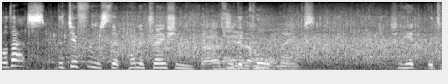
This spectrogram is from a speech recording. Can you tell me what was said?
Well, that's the difference that penetration through the court makes. She hit with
